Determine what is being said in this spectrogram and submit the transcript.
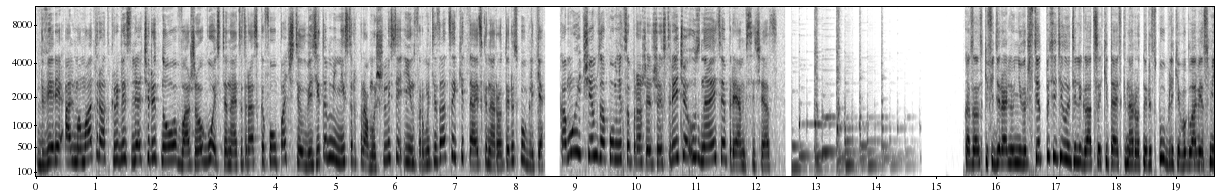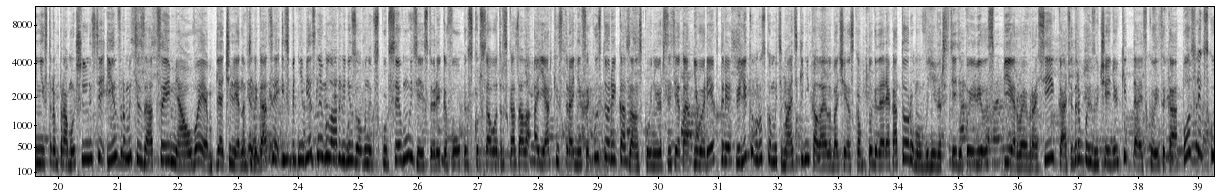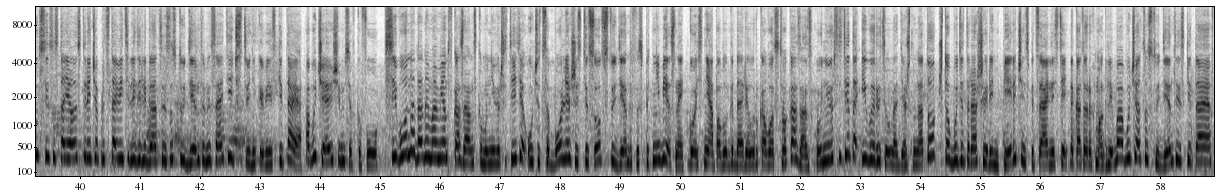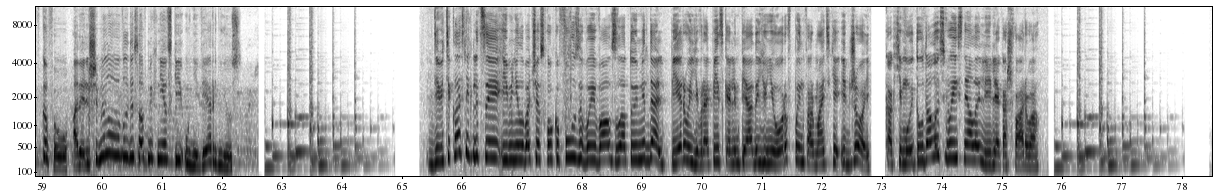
Двери Альма-Матера открылись для очередного важного гостя. На этот раз КФУ почтил визитом министр промышленности и информатизации Китайской Народной Республики. Кому и чем запомнится прошедшая встреча, узнаете прямо сейчас. Казанский федеральный университет посетила делегация Китайской Народной Республики во главе с министром промышленности и информатизации Мяо ВМ. Для членов делегации из Поднебесной была организована экскурсия в Музей истории КФУ. Экскурсовод рассказала о ярких страницах в истории Казанского университета, его ректоре, великом русском математике Николае Лобачевском, благодаря которому в университете появилась первая в России кафедра по изучению китайского языка. После экскурсии состоялась встреча представителей делегации со студентами-соотечественниками из Китая, обучающимися в КФУ. Всего всего на данный момент в Казанском университете учатся более 600 студентов из Поднебесной. Гость дня поблагодарил руководство Казанского университета и выразил надежду на то, что будет расширен перечень специальностей, на которых могли бы обучаться студенты из Китая в КФУ. Адель Шамилова, Владислав Михневский, Univer News. Девятиклассник лицея имени Лобачевского КФУ завоевал золотую медаль первой Европейской Олимпиады юниоров по информатике и Джой. Как ему это удалось, выясняла Лилия Кашфарова.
